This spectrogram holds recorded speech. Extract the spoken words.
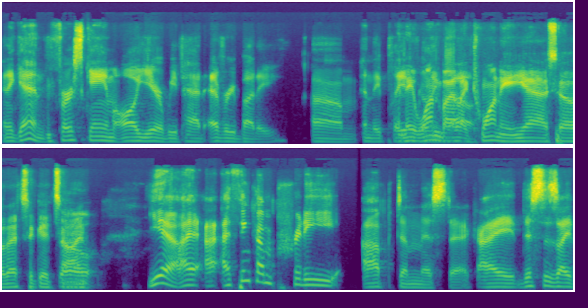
And again, first game all year, we've had everybody. Um, and they played. And they really won by well. like 20. Yeah. So that's a good sign. So, yeah, I I- I think I'm pretty optimistic. I this is I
